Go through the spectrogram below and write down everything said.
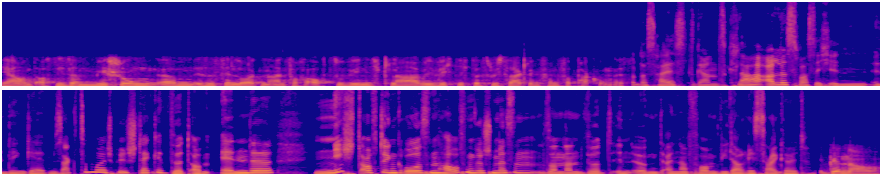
Ja, und aus dieser Mischung ähm, ist es den Leuten einfach auch zu wenig klar, wie wichtig das Recycling von Verpackungen ist. Das heißt ganz klar, alles, was ich in, in den gelben Sack zum Beispiel stecke, wird am Ende nicht auf den großen Haufen geschmissen, sondern wird in irgendeiner Form wieder recycelt. Genau.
